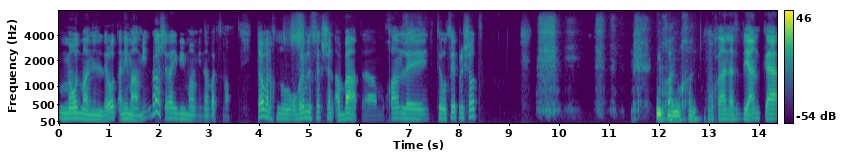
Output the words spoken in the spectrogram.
מאוד מעניין לראות אני מאמין בה השאלה אם היא מאמינה בעצמה. טוב אנחנו עוברים לסקשן הבא אתה מוכן לתירוצי פרישות? מוכן, מוכן. מוכן, אז ביאנקה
